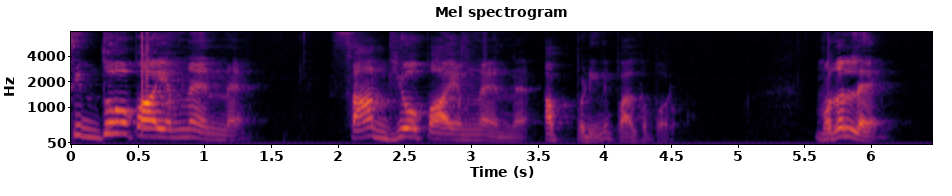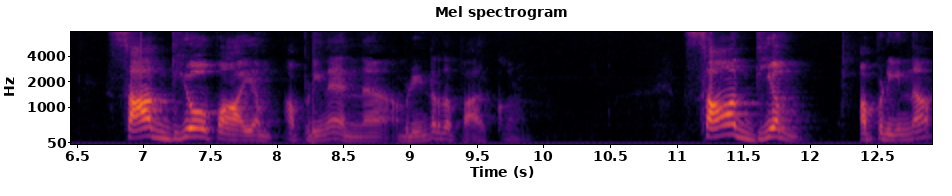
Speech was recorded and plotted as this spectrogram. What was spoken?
சித்தோபாயம்னா என்ன? சாத்தியோபாயம்னா என்ன? அப்படின்னு பார்க்க போறோம். முதல்ல சாத்தியோபாயம் அப்படின்னா என்ன? அப்படின்றத பார்க்கணும். சாத்தியம் அப்படின்னா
